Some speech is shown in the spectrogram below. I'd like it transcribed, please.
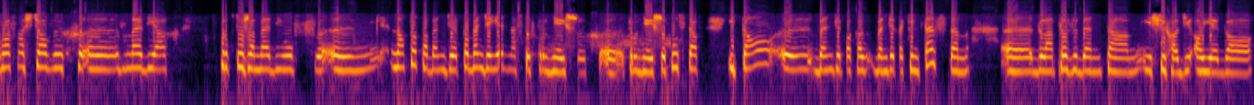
własnościowych w mediach, strukturze mediów, no to to będzie, to będzie jedna z tych trudniejszych, e, trudniejszych ustaw i to e, będzie, będzie takim testem dla prezydenta, jeśli chodzi o jego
